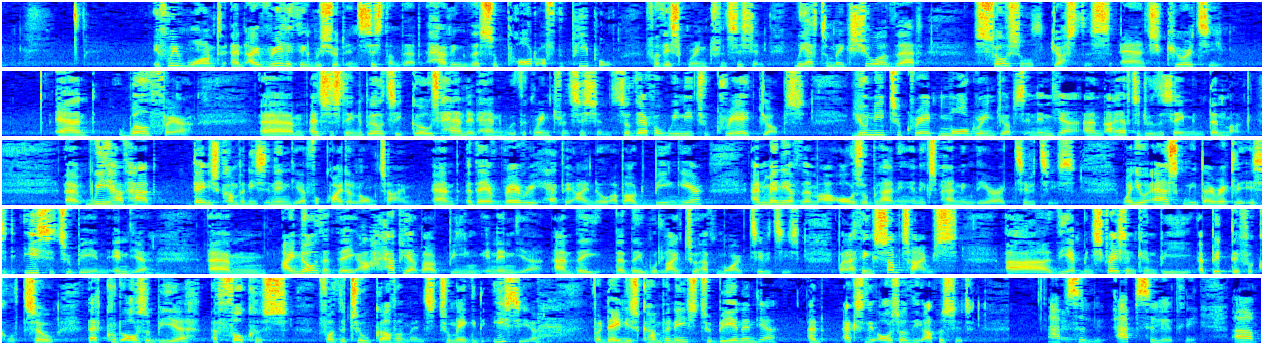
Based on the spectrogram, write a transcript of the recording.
if we want, and I really think we should insist on that, having the support of the people for this green transition, we have to make sure that social justice and security and welfare um, and sustainability goes hand in hand with the green transition. So therefore, we need to create jobs. You need to create more green jobs in India, and I have to do the same in Denmark. Uh, we have had Danish companies in India for quite a long time, and they're very happy, I know, about being here, and many of them are also planning and expanding their activities. When you ask me directly, is it easy to be in India? Um, I know that they are happy about being in India and they, that they would like to have more activities. But I think sometimes uh, the administration can be a bit difficult. So that could also be a, a focus for the two governments to make it easier for Danish companies to be in India and actually also the opposite. Absolutely. Absolutely. Uh,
